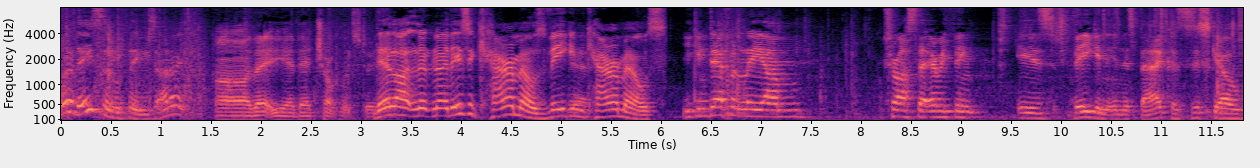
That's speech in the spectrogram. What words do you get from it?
What are these little things? I don't. oh, they're yeah, they're chocolates too. They're like look, no, these are caramels, vegan Yeah. caramels. You can definitely um trust that everything is vegan in this bag because this girl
